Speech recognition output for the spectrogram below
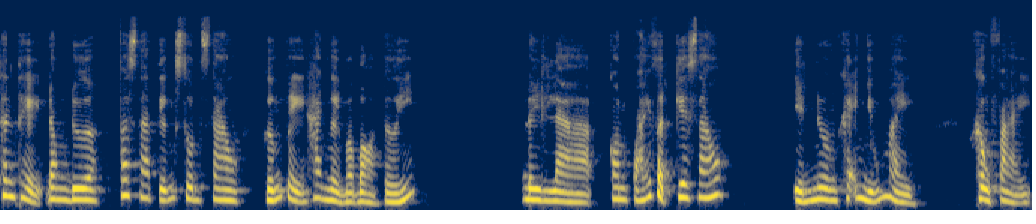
thân thể đong đưa, phát ra tiếng xôn xao, hướng về hai người mà bỏ tới. Đây là con quái vật kia sao? Yến Nương khẽ nhíu mày. Không phải,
